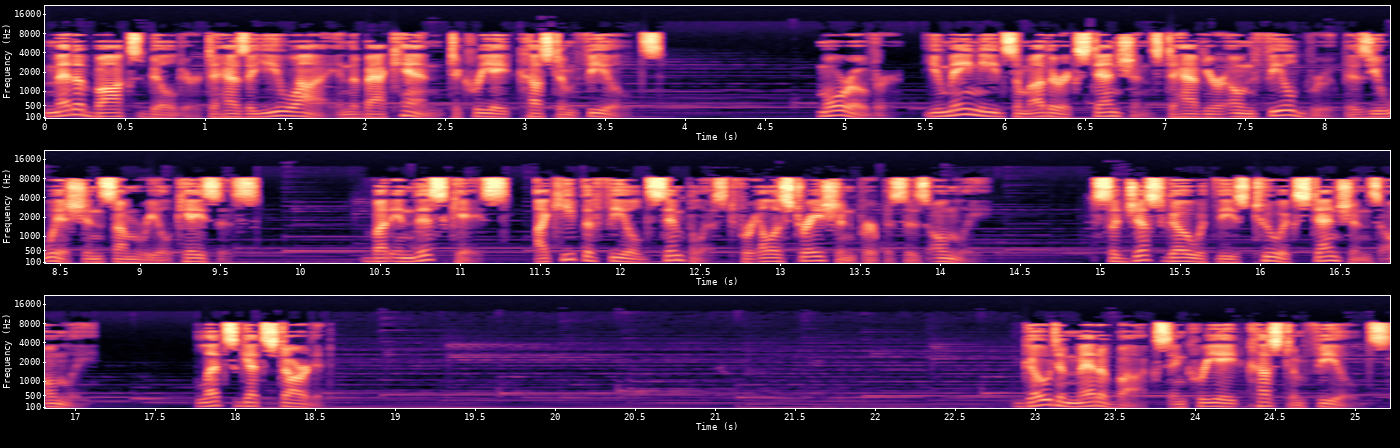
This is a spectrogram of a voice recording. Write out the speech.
MetaBox Builder to has a UI in the backend to create custom fields. Moreover, you may need some other extensions to have your own field group as you wish in some real cases. But in this case, I keep the field simplest for illustration purposes only. So just go with these two extensions only. Let's get started. Go to MetaBox and create custom fields.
